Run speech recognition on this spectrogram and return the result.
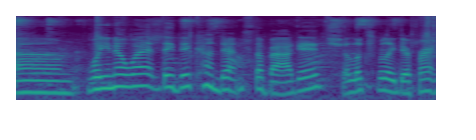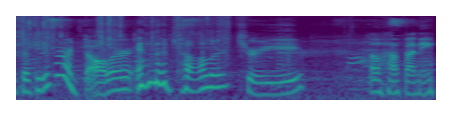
Um, well, you know what? They did condense the baggage. It looks really different because these are a dollar in the Dollar Tree. Oh, how funny.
